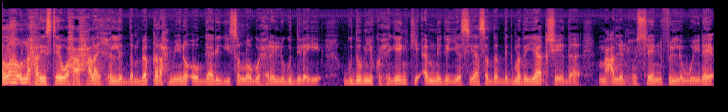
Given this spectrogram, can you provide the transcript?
allaha u naxariistee waxaa xalay xilli dambe qarax miino oo gaarigiisa loogu xiray lagu dilay guddoomiye ku-xigeenkii amniga iyo siyaasadda degmada yaaqsheeda macalin xuseen filla weyne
